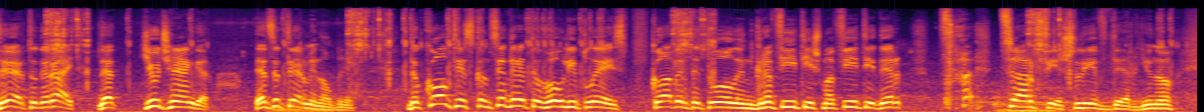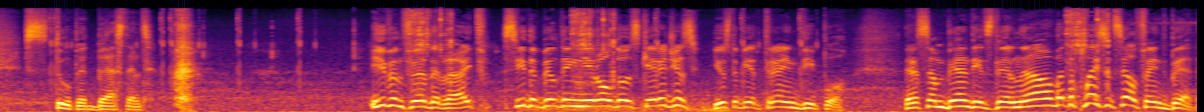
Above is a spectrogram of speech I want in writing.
There, to the right, that huge hangar. That's the terminal, Blick. The cult is considered a holy place. Covered it all in graffiti, schmaffiti. There... Tsarfish lived there, you know? Stupid bastards. Even further right, see the building near all those carriages? Used to be a train depot. There are some bandits there now, but the place itself ain't bad.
